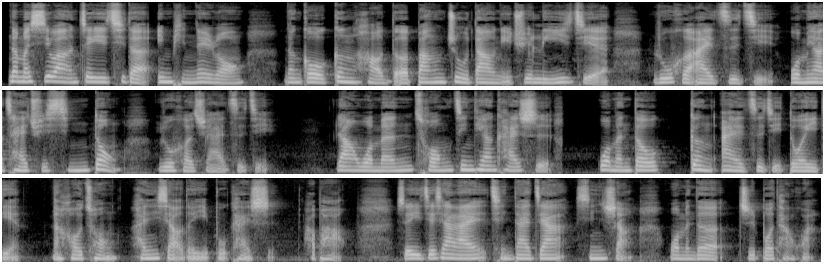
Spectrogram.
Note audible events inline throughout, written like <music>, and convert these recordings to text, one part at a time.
那么，希望这一期的音频内容能够更好的帮助到你去理解。如何爱自己？我们要采取行动，如何去爱自己？让我们从今天开始，我们都更爱自己多一点。然后从很小的一步开始，好不好？所以接下来，请大家欣赏我们的直播谈话。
